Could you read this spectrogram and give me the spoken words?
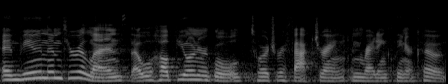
and viewing them through a lens that will help you on your goal towards refactoring and writing cleaner code.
